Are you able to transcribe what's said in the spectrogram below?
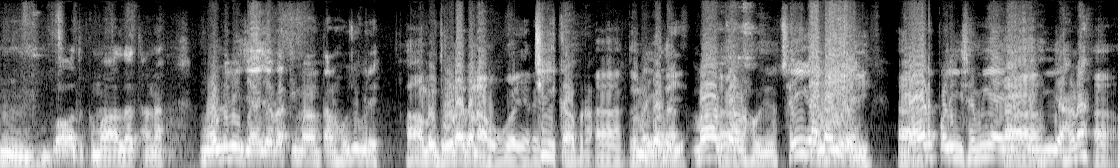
ਹੂੰ ਬਹੁਤ ਕਮਾਲ ਦਾ ਥਾਣਾ ਮੁੱਲ ਵੀ ਜਾਇਜ਼ ਆ ਬਾਕੀ ਮਾਨਤਾਨ ਹੋ ਜੂ ਵੀਰੇ। ਹਾਂ ਬਾਈ ਥੋੜਾ ਘਣਾ ਹੋਊਗਾ ਯਾਰ। ਠੀਕ ਆ ਭਰਾ। ਹਾਂ ਤੁਹਾਨੂੰ ਪਤਾ ਹੀ ਹੈ ਮਾਨਤਾਨ ਹੋ। ਜੂ। ਸਹੀ ਗੱਲ ਹਾਂ। ਬੈੜ ਪਲੀ ਸਮੀ ਆ ਜੀ। ਚੰਗੀ ਆ ਹਨਾ? ਹਾਂ।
